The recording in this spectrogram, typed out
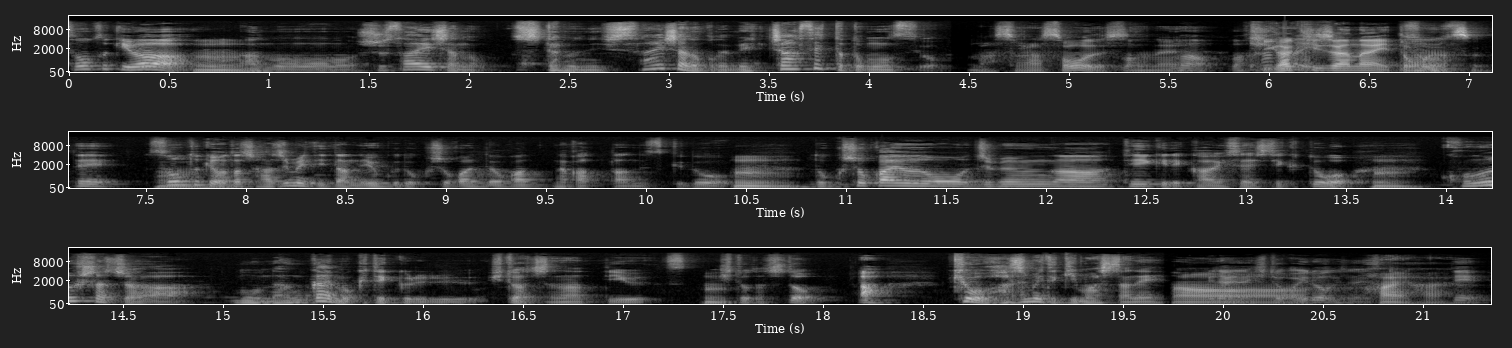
その時は、うんあの、主催者の、多分ね、主催者のことめっちゃ焦ったと思うんですよ。まあ、そりゃそうですよね。まあまあ気が気じゃないと思います。です。で、その時私初めていたんでよく読書会って分かってなかったんですけど、うん。読書会を自分が定期で開催していくと、うん。この人たちはもう何回も来てくれる人たちだなっていううん人たちと、あ、今日初めて来ましたね、みたいな人がいるわけじゃないですか。はいはい。で、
